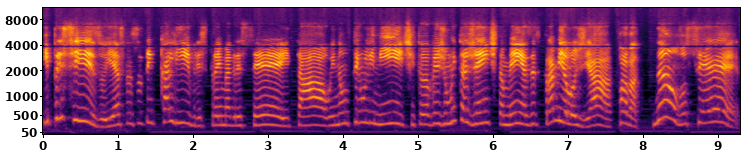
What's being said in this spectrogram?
E preciso, e as pessoas têm que ficar livres para emagrecer e tal, e não tem um limite. Então eu vejo muita gente também, às vezes, para me elogiar, falava: não, você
